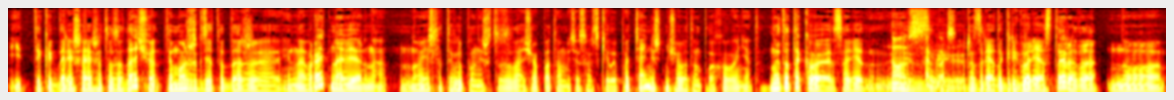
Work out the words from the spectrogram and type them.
и ты, когда решаешь эту задачу, ты можешь где-то даже и наврать, наверное, но если ты выполнишь эту задачу, а потом эти софт-скиллы подтянешь, ничего в этом плохого нет. Ну, это такое совет ну, из согласен. разряда Григория Остера, да. Но,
